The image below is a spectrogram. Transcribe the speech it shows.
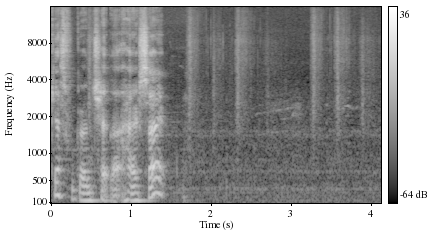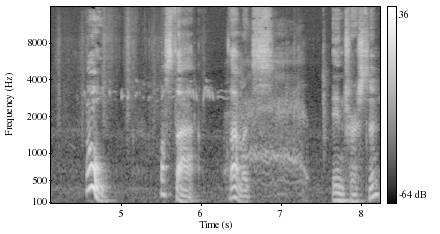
Guess we'll go and check that house out. Oh, what's that? That looks interesting.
